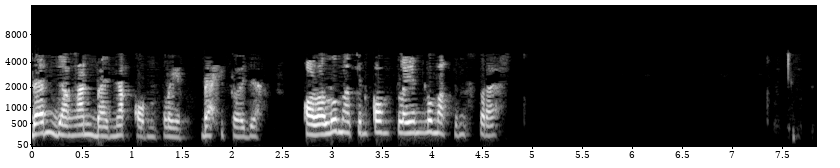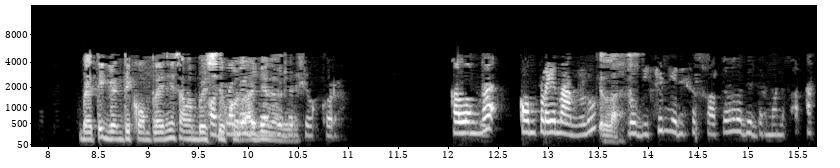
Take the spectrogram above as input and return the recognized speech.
Dan jangan banyak komplain, dah itu aja. Kalau lu makin komplain, lu makin stres. Berarti ganti komplainnya sama bersyukur Komplainnya aja kali ya? bersyukur. Kalau enggak, komplainan lu, Jelas. lu bikin jadi sesuatu yang lebih bermanfaat.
